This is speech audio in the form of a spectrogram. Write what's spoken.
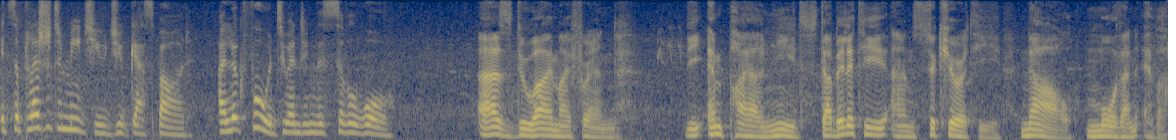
It's a pleasure to meet you, Duke Gaspard. I look forward to ending this civil war. As do I, my friend. The Empire needs stability and security, now more than ever.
